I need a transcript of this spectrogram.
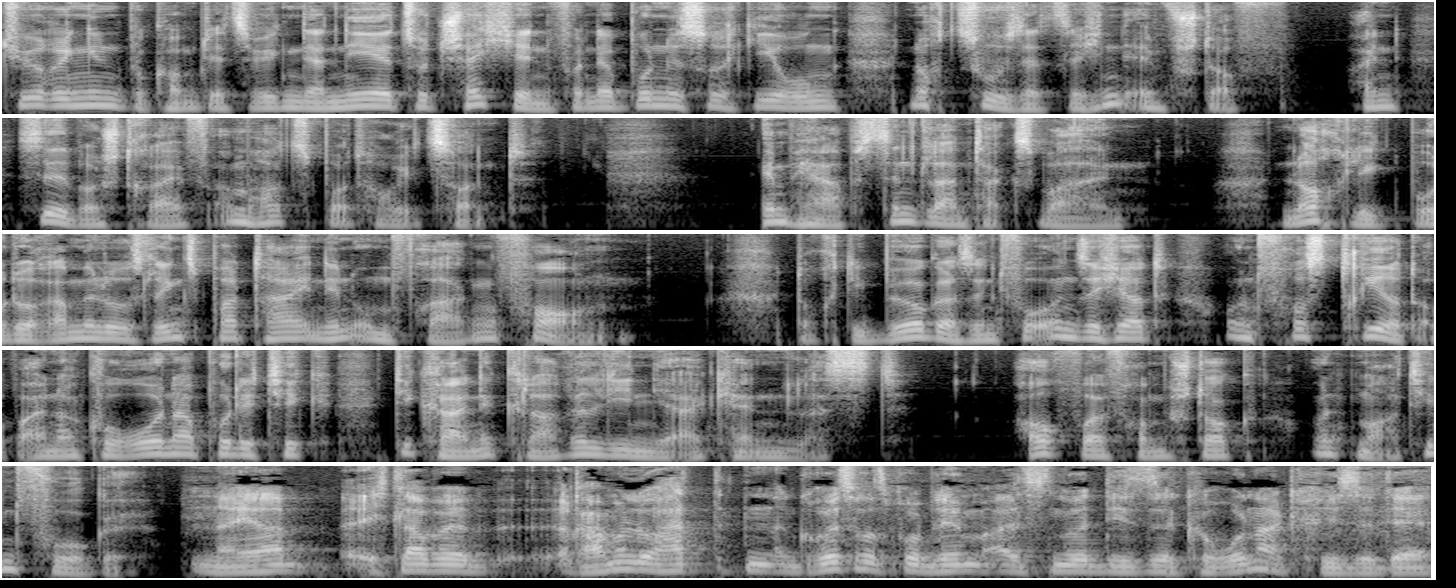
Thüringen bekommt jetzt wegen der Nähe zu Tschechien von der Bundesregierung noch zusätzlichen Impfstoff. Ein Silberstreif am Hotspot-Horizont. Im Herbst sind Landtagswahlen. Noch liegt Bodo Ramelows Linkspartei in den Umfragen vorn. Doch die Bürger sind verunsichert und frustriert ob einer Corona-Politik, die keine klare Linie erkennen lässt. Auch Wolfram Stock und Martin Vogel. Naja, ich glaube, Ramelow hat ein größeres Problem als nur diese Corona-Krise. Der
